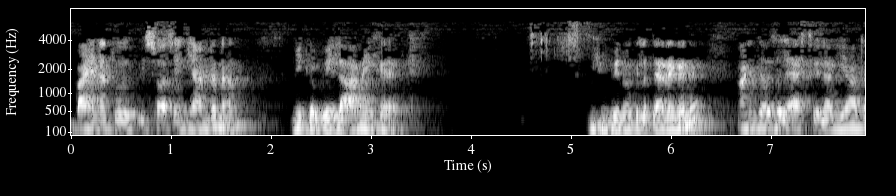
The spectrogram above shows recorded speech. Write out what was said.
බය නැතුව විශ්වාසයෙන් යන්න නම් මේක වෙලා මේක මේක වෙනවා කියලා දැනගෙන අනිත් දවසේ ලෑස්ති වෙලා ගියාට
